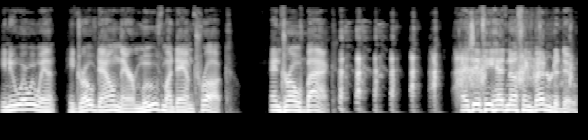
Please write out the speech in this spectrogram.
He knew where we went. He drove down there, moved my damn truck, and drove back as if he had nothing better to do.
